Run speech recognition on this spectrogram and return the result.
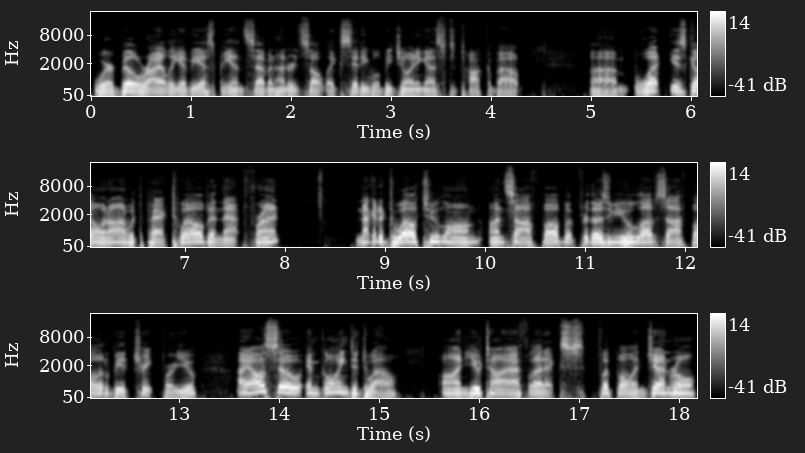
where Bill Riley of ESPN 700 Salt Lake City will be joining us to talk about um, what is going on with the Pac-12 in that front. I'm not going to dwell too long on softball, but for those of you who love softball, it'll be a treat for you. I also am going to dwell on Utah athletics, football in general,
